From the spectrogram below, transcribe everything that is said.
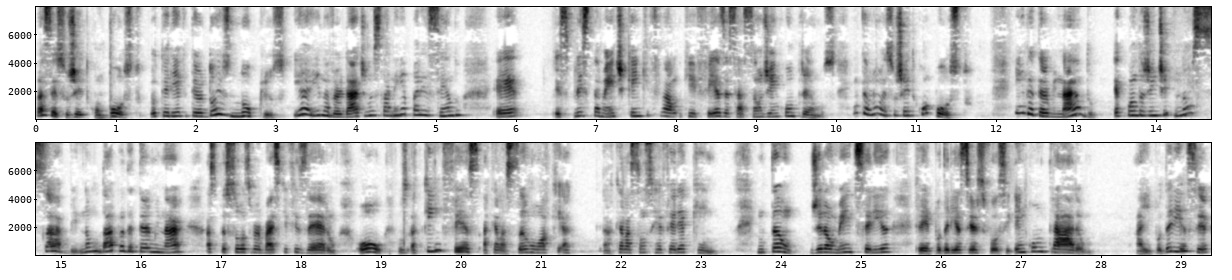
para ser sujeito composto, eu teria que ter dois núcleos, e aí, na verdade, não está nem aparecendo é, explicitamente quem que, que fez essa ação de encontramos. Então, não é sujeito composto. Indeterminado é quando a gente não sabe, não dá para determinar as pessoas verbais que fizeram, ou a quem fez aquela ação, ou a, a, aquela ação se refere a quem. Então, geralmente seria, é, poderia ser se fosse encontraram, Aí poderia ser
